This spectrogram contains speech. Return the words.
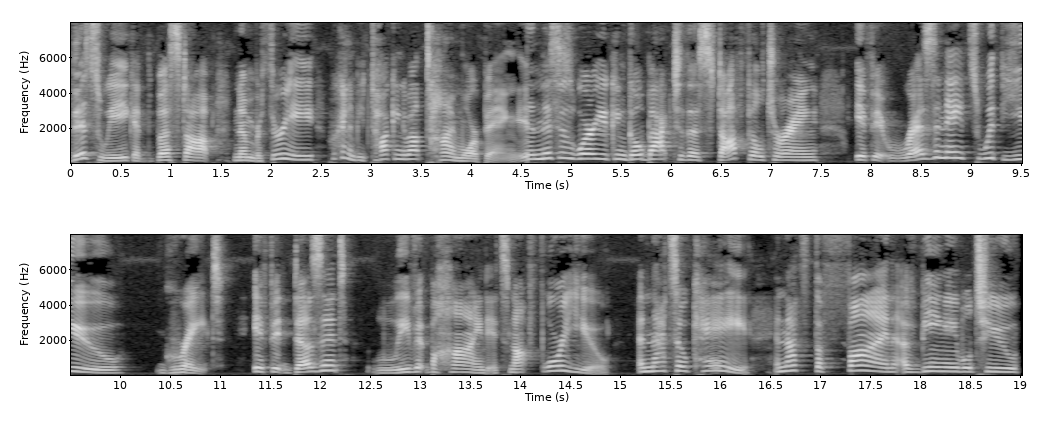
this week at the bus stop number three, we're going to be talking about time warping. And this is where you can go back to the stop filtering. If it resonates with you, great. If it doesn't, leave it behind. It's not for you. And that's okay. And that's the fun of being able to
